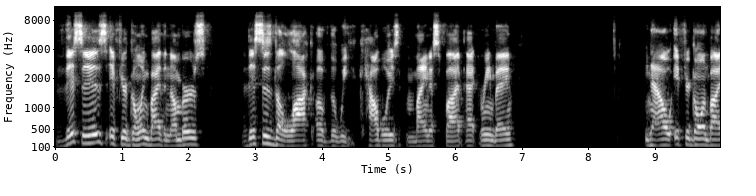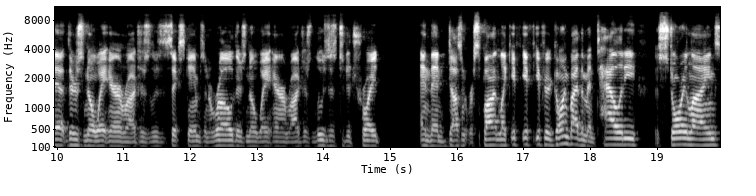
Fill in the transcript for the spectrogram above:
This is if you're going by the numbers, this is the lock of the week. Cowboys minus five at Green Bay. Now, if you're going by it, there's no way Aaron Rodgers loses six games in a row. There's no way Aaron Rodgers loses to Detroit and then doesn't respond. Like if if if you're going by the mentality, the storylines,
